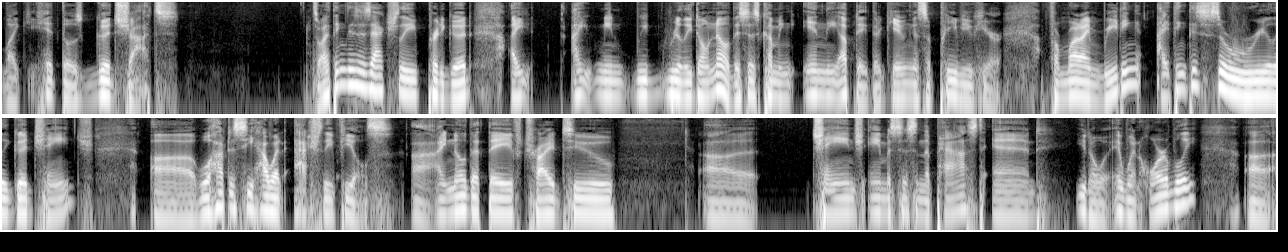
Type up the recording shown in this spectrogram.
like hit those good shots. So I think this is actually pretty good. I I mean, we really don't know. This is coming in the update. They're giving us a preview here. From what I'm reading, I think this is a really good change. Uh, we'll have to see how it actually feels. Uh, I know that they've tried to uh, change aim assist in the past, and you know it went horribly. Uh,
